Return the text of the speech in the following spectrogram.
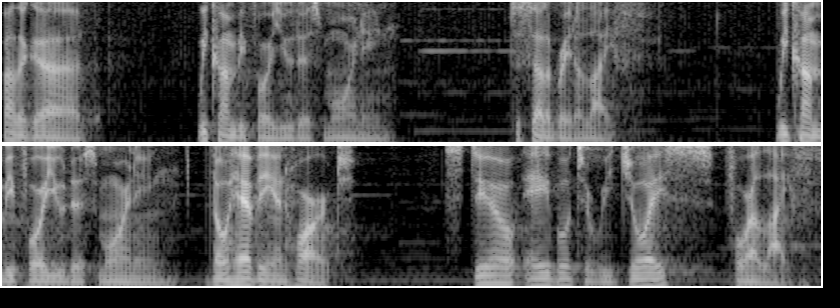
Father God, we come before you this morning to celebrate a life. We come before you this morning though heavy in heart, still able to rejoice for a life.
